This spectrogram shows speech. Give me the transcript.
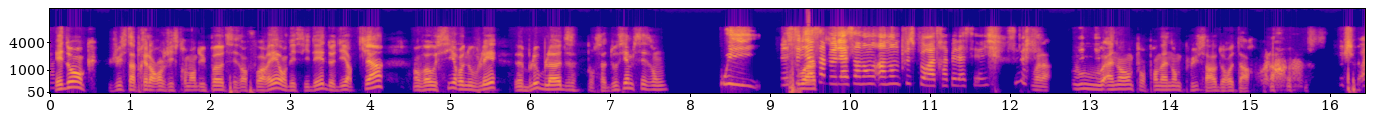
Ouais. Et donc juste après l'enregistrement du pod, ces enfoirés ont décidé de dire tiens on va aussi renouveler euh, Blue Bloods pour sa douzième saison. Oui mais c'est bien ça me laisse un an, un an de plus pour rattraper la série Voilà. Ou un an pour prendre un an de plus, hein, de retard. Voilà. Je sais pas.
